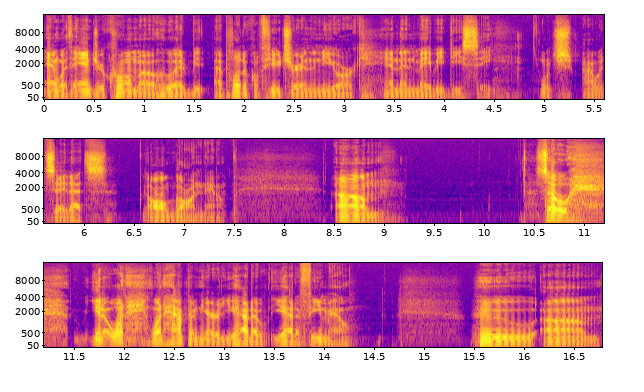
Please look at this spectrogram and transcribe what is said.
and with Andrew Cuomo who had a political future in the New York and then maybe DC, which I would say that's all gone now. Um so you know what what happened here you had a you had a female who um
